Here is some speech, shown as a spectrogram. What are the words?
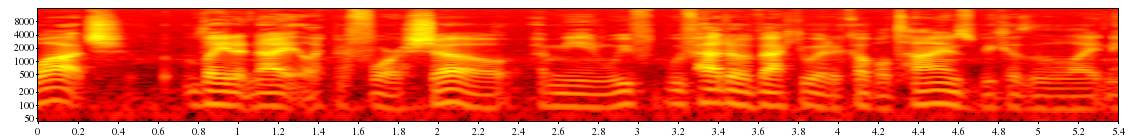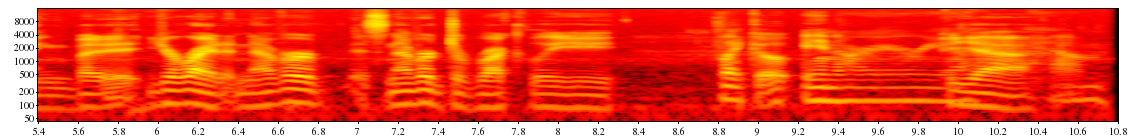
watch late at night, like before a show. I mean, we've we've had to evacuate a couple times because of the lightning, but it, you're right. It never. It's never directly. like in our area. Yeah. Um,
